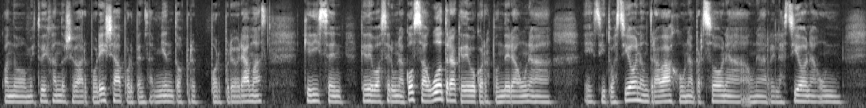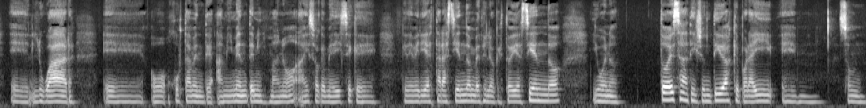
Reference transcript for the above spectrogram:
cuando me estoy dejando llevar por ella, por pensamientos, por, programas que dicen que debo hacer una cosa u otra, que debo corresponder a una eh, situación, a un trabajo, a una persona, a una relación, a un eh, lugar, eh, o justamente a mi mente misma, ¿no? A eso que me dice que, que, debería estar haciendo en vez de lo que estoy haciendo. Y bueno, todas esas disyuntivas que por ahí son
